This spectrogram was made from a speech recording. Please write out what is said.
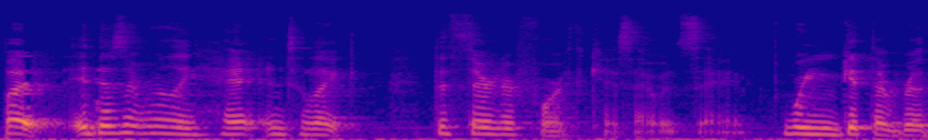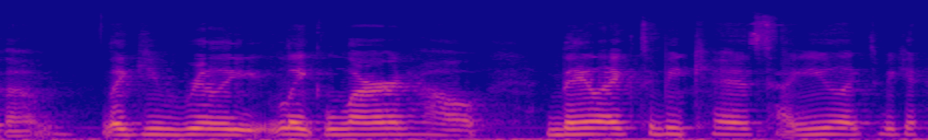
but it doesn't really hit until like the third or fourth kiss. I would say where you get the rhythm, like you really like learn how they like to be kissed, how you like to be kissed,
